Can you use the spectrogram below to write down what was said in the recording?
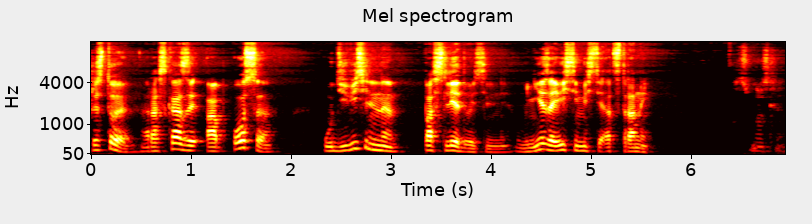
Шестое. Рассказы об Оса удивительно последовательны, вне зависимости от страны. В смысле?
